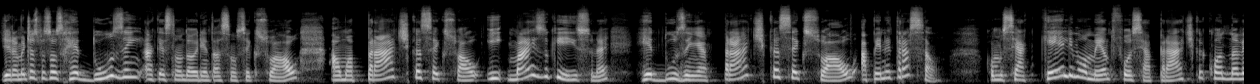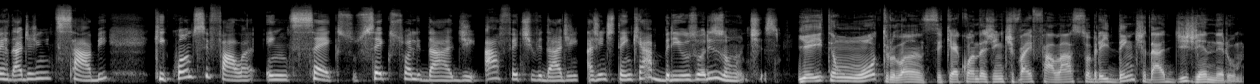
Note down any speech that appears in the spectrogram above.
Geralmente as pessoas reduzem a questão da orientação sexual a uma prática sexual e, mais do que isso, né? Reduzem a prática sexual à penetração. Como se aquele momento fosse a prática, quando na verdade a gente sabe que quando se fala em sexo, sexualidade, afetividade, a gente tem que abrir os horizontes. E aí tem um outro lance que é quando a gente vai falar sobre a identidade de gênero,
